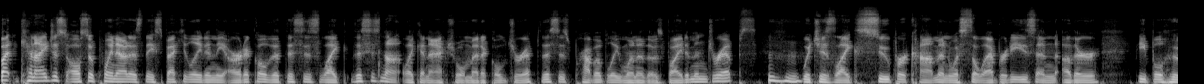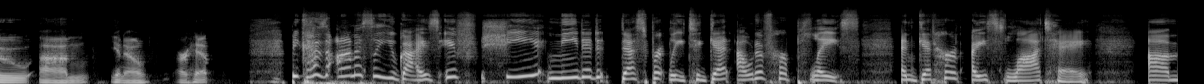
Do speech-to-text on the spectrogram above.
But can I just also point out, as they speculate in the article, that this is like this is not like an actual medical drip. This is probably one of those vitamin drips, Mhm. which is like super common with celebrities and other people who, um, you know, are hip. Because honestly, you guys, if she needed desperately to get out of her place and get her iced latte, um,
